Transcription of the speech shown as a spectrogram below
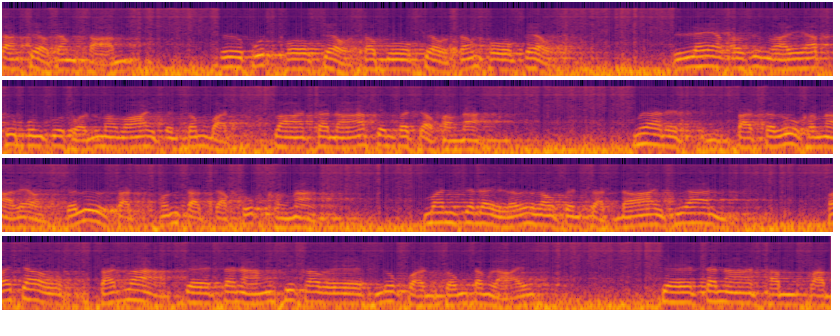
ตาแก้วทั้งสามคือพุทโธแก้วตโมแก้วสังโฆแก้ว แลกเอาซึ่งอริยคือบุญกุศลมาไว้เป็นสมบัติศาสนาเป็นพระเจ้าข้างหน้า เมื่อได้ตัดจะลูกข้างหน้าแล้ว จะลื้อสัตว์ผลสัตว์จากทุกข้างหน้า มันจะได้หรือเราเป็นสัตว์ได้พี่อัน พระเจ้าตรัสว่าเจตนังสิกเวลูกก่อนสงทั้งหลาย เจตนาทำกรรม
